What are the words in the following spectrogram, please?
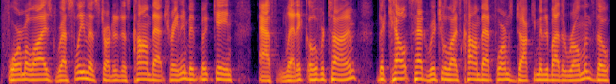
formalized wrestling that started as combat training but became athletic over time. The Celts had ritualized combat forms documented by the Romans, though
